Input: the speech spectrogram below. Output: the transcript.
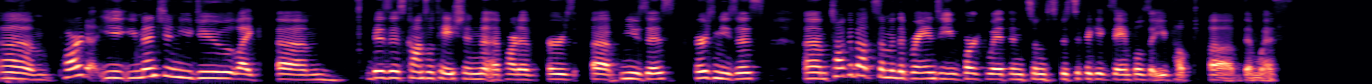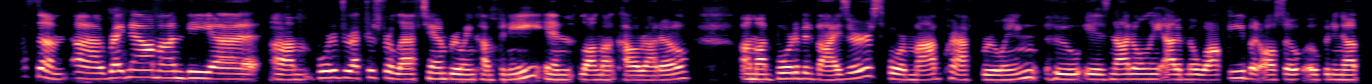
Um, part, you, you mentioned you do like, um, business consultation, a part of Herz, uh, muses, Herz Muses. Um, talk about some of the brands that you've worked with and some specific examples that you've helped uh, them with. Awesome. Uh, right now, I'm on the uh, um, board of directors for Left Hand Brewing Company in Longmont, Colorado. I'm on board of advisors for Mob Craft Brewing, who is not only out of Milwaukee but also opening up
